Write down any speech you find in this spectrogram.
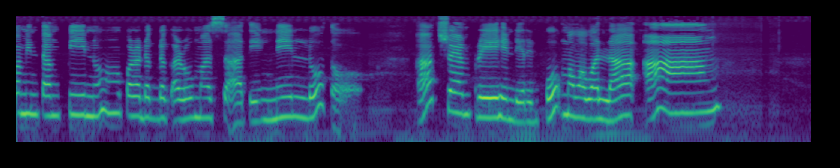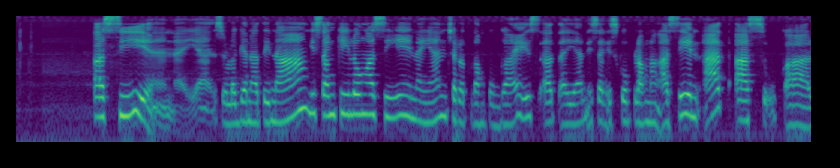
pamintang pino para dagdag aroma sa ating niluto. At syempre, hindi rin po mawawala ang asin. Ayan. So, lagyan natin ng isang kilong asin. Ayan. Charot lang po guys. At ayan, isang scoop lang ng asin at asukal.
